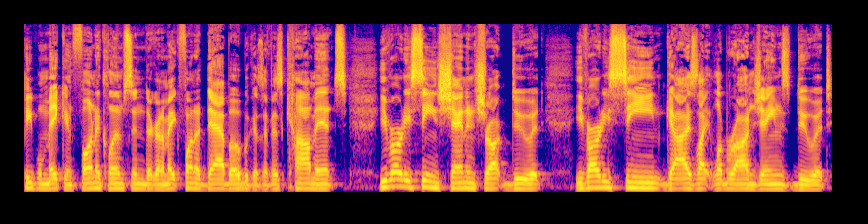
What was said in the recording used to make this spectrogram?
people making fun of Clemson. They're gonna make fun of Dabo because of his comments. You've already seen Shannon Sharpe do it. You've already seen guys like LeBron James do it.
